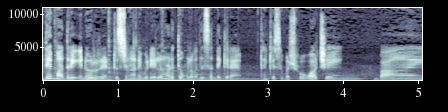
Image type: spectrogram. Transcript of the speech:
இதே மாதிரி இன்னொரு இன்ட்ரெஸ்டிங்கான வீடியோவில் அடுத்து உங்களை வந்து சந்திக்கிறேன். தேங்க்யூ ஸோ மச் ஃபார் வாட்சிங் பாய்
